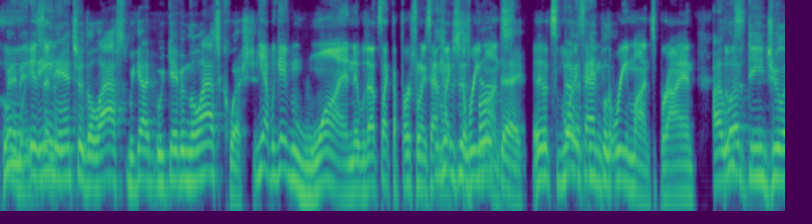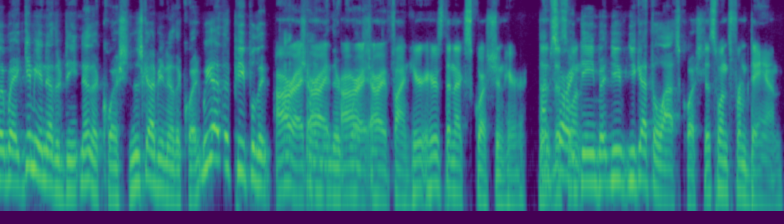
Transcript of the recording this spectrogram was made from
who Wait a minute. is Dean an- answered the last. We got. We gave him the last question. Yeah, we gave him one. It- that's like the first one he's had in like three months. It's the one he's had in three months, Bryan. I Who's- love Dean Julia. Wait, give me another Dean. Another question. There's got to be another question. We got the people that. All right, all right, all right, all right, fine. Here, here's the next question here. Th- I'm sorry, one- Dean, but you you got the last question. This one's from Dan.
